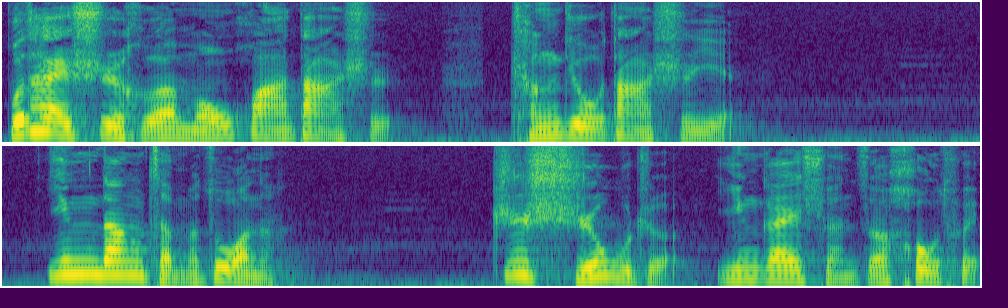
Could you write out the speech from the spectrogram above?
不太适合谋划大事，成就大事业。应当怎么做呢？知时务者应该选择后退，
